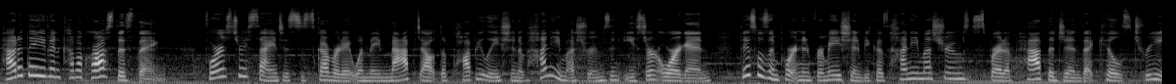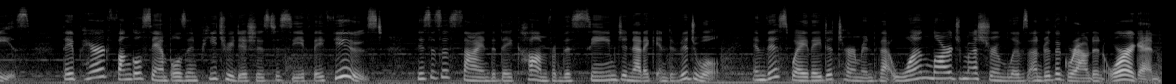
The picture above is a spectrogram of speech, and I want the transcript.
How did they even come across this thing? Forestry scientists discovered it when they mapped out the population of honey mushrooms in eastern Oregon. This was important information because honey mushrooms spread a pathogen that kills trees. They paired fungal samples in petri dishes to see if they fused. This is a sign that they come from the same genetic individual. In this way, they determined that one large mushroom lives under the ground in Oregon,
